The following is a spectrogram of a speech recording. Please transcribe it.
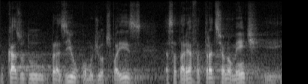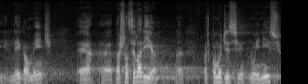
no caso do Brasil, como de outros países, essa tarefa tradicionalmente e legalmente é, é da chancelaria. Né? Mas, como eu disse no início,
